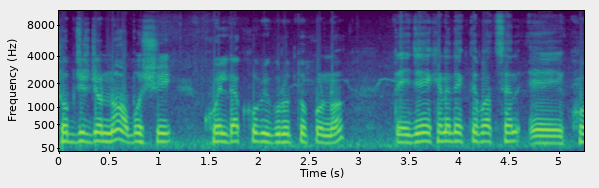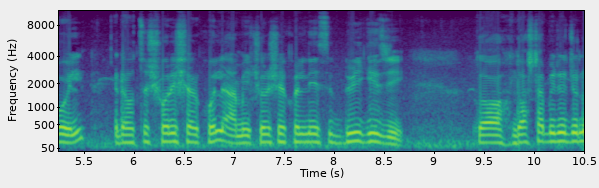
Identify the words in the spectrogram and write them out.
সবজির জন্য অবশ্যই খৈলটা খুবই গুরুত্বপূর্ণ। তো এই যে এখানে দেখতে পাচ্ছেন এই খৈল, এটা হচ্ছে সরিষার খৈল। আমি সরিষার খৈল নিয়েছি দুই কেজি। তো দশটা বিড়ির জন্য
